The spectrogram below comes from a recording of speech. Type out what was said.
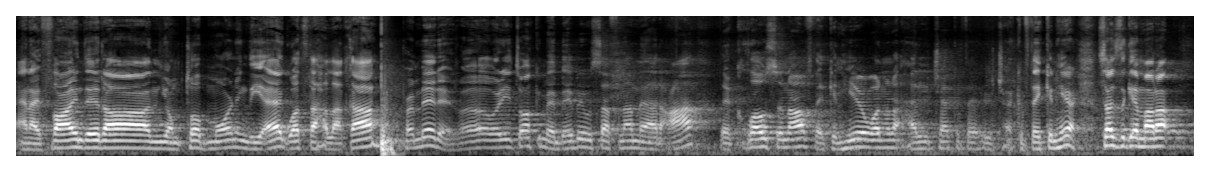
and I find it on Yom Tov morning, the egg, what's the halakha? Permitted. Uh, what are you talking about? Maybe it was Sefna Me'ara. They're close enough, they can hear one another. How do you check if they, you check if they can hear? Says the Gemara.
